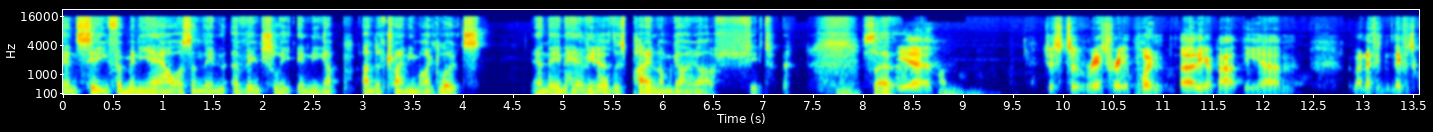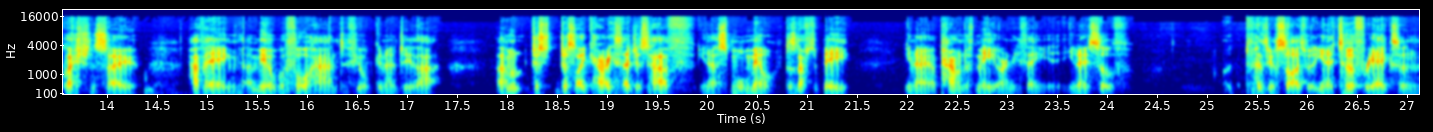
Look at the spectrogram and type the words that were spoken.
and sitting for many hours and then eventually ending up undertraining my glutes and then having Yeah. all this pain i'm going oh shit so Yeah. Just to reiterate a point earlier about the um, about Nathan- Nathan's question. So having a meal beforehand, if you're going to do that, um, just just like Harry said, just have you know a small meal. doesn't have to be you know a pound of meat or anything. You know, sort of depends on your size, but you know two or three eggs and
